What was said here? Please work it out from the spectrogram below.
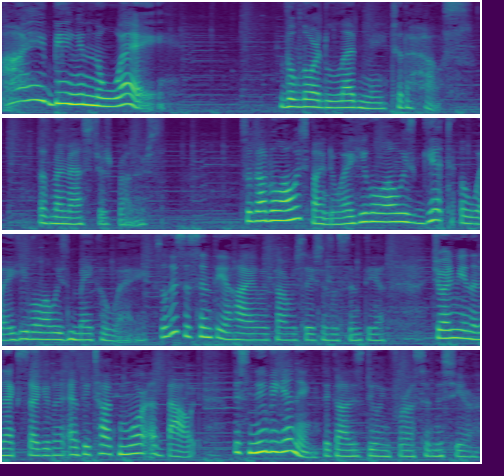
I being in the way, the Lord led me to the house of my master's brothers. So God will always find a way. He will always get a way. He will always make a way. So this is Cinthia Hiett with Conversations with Cinthia. Join me in the next segment as we talk more about this new beginning that God is doing for us in this year.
